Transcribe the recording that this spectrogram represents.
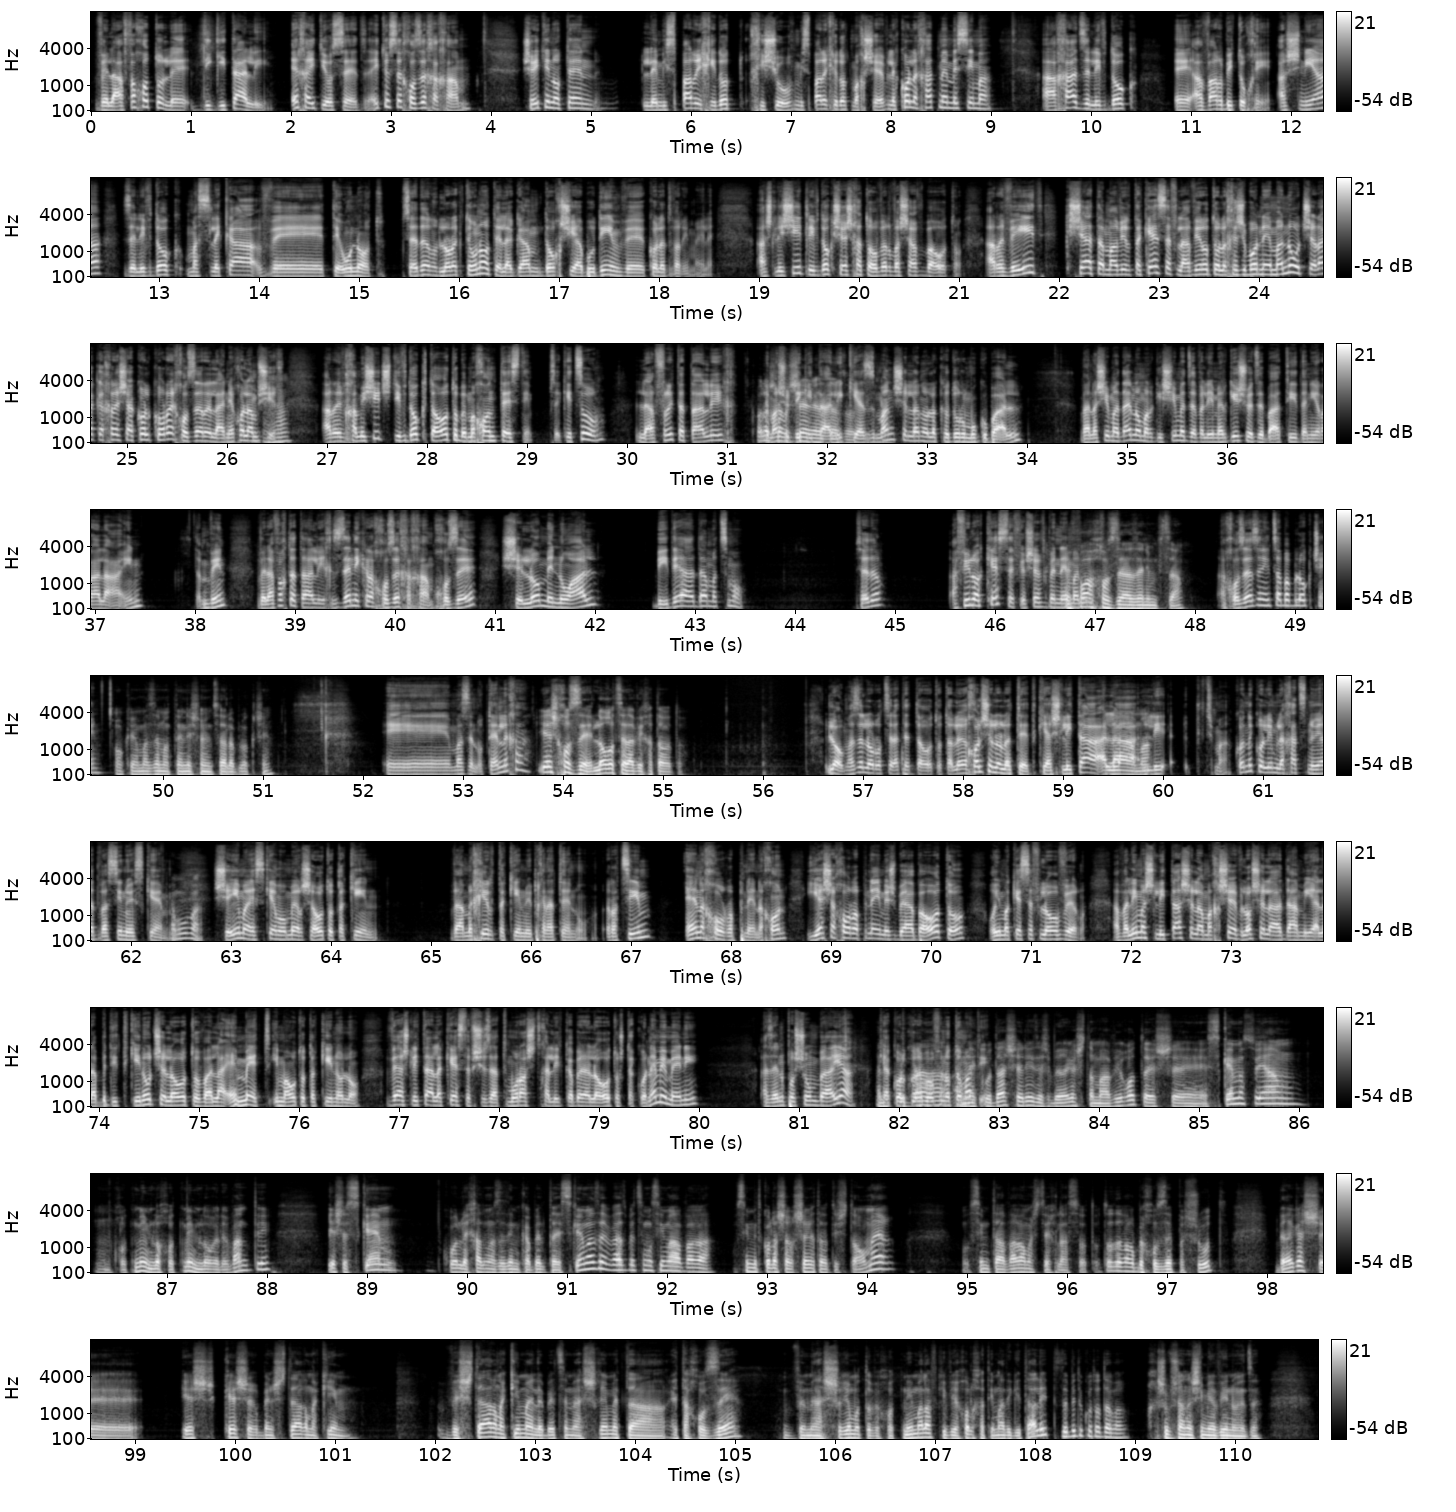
ולהפוך אותו לדיגיטלי, איך הייתי עושה את זה? הייתי עושה חוזה חכם, שהייתי נותן למספר יחידות חישוב, מספר יחידות מחשב, לכל אחת מהן משימה. האחת זה לבדוק עבר ביטוחי, השנייה זה לבדוק מסלקה ותאונות, בסדר? לא רק תאונות, אלא גם דוח שיעבודים וכל הדברים האלה. השלישית, לבדוק שיש לך את העובר ושב באוטו. הרביעית, כשאתה מעביר את הכסף, להעביר אותו לחשבון נאמנות, שרק אחרי שהכל קורה חוזר אליי, אני יכול להמשיך. Mhm. החמישית, שתבדוק את האוטו במכון טסטים. בקיצור, להפריט את התהליך למשהו דיגיטלי, הזאת, כי הזמן כן. שלנו לכדור מוגבל, ואנשים עדיין לא מרגישים את זה, אבל הם ירגישו את זה בעתיד הנראה לעין, אתה מבין? ולהפוך את התהליך, זה נקרא חוזה חכם, חוזה שלא מנוהל בידי האדם עצמו. בסדר? אפילו הכסף יושב איפה בנאמנות. החוזה הזה נמצא? החוזה הזה נמצא בבלוקצ'יין. אוקיי, מה זה נותן לי שהוא נמצא על הבלוקצ'יין? אה, מה זה נותן לך? יש חוזה, לא רוצה להביא לך את האוטו. לא, מה זה לא רוצה לתת את האוטו? אתה לא יכול שלא לתת, כי השליטה על ה... למה? תשמע, קודם כל אם לחצנו יד ועשינו הסכם, כמובן. שאם ההסכם אומר שהאוטו תקין והמחיר תקין מבחינתנו, רצים, אין אחורה פנה, נכון? יש אחורה פנה אם יש בעיה באוטו, או אם הכסף לא עובר. אבל אם השליטה של המחשב, לא של האדם, היא על התקינות של האוטו ועל האמת, אם האוטו תקין או לא, והשליטה על הכסף, שזה התמורה שצריכה להתקבל על האוטו שאתה קונה ממני, אז אין פה שום בעיה, כי הכל קורה הנקודה- באופן אוטומטי. הנקודה שלי זה שברגע שאתה מעביר אותו יש אה, הסכם מסוים, חותמים, לא חותמים, לא רלוונטי, יש הסכם, כל אחד מהצדדים מקבל את ההסכם הזה, ואז בעצם עושים העברה. עושים את כל השרשרת הזאת שאתה אומר, עושים את העברה מה שצריך לעשות. אותו דבר בחוזה פשוט, ברגע שיש קשר בין שתי ארנקים, ושתי הארנקים האלה בעצם מאשרים את, ה, את החוזה, ומאשרים אותו וחותמים עליו כביכול חתימה דיגיטלית, זה בדיוק אותו דבר. חשוב שאנשים יבינו את זה.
